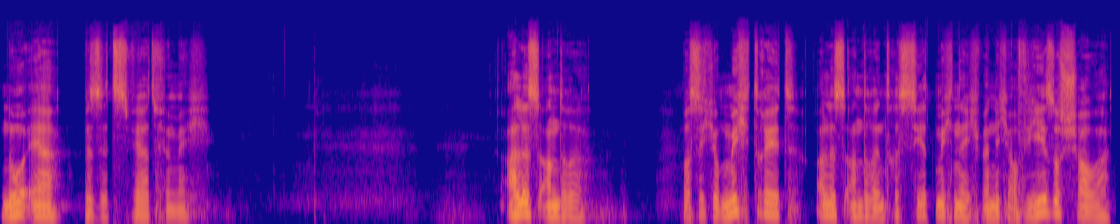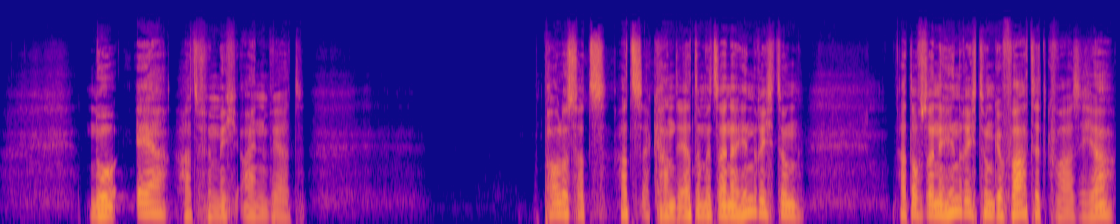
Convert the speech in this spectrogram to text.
Nur er besitzt Wert für mich. Alles andere, was sich um mich dreht, alles andere interessiert mich nicht, wenn ich auf Jesus schaue. Nur er hat für mich einen Wert. Paulus hat es erkannt. Er hatte mit seiner Hinrichtung, hat auf seine Hinrichtung gewartet quasi, ja.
